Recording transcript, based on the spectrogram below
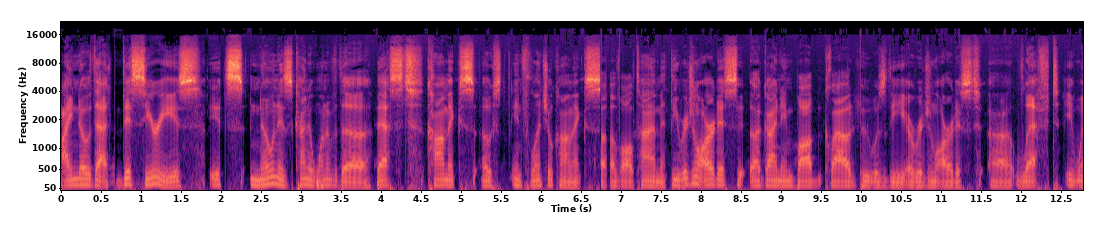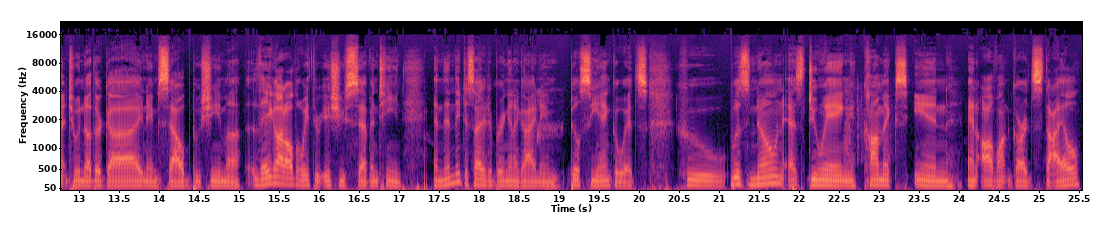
I know that this series, it's known as kind of one of the best comics, most influential comics of all time. The original artist, a guy named Bob McLeod, who was the original artist, uh, left. It went to another guy named Sal Buscema. They got all the way through issue 17, and then they decided to bring in a guy named Bill Sienkiewicz, who was known as doing comics in an avant-garde style.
